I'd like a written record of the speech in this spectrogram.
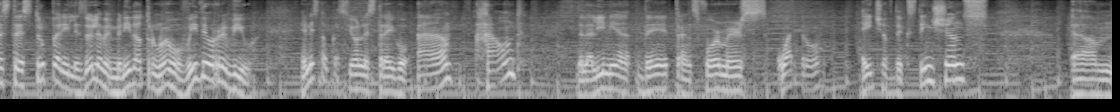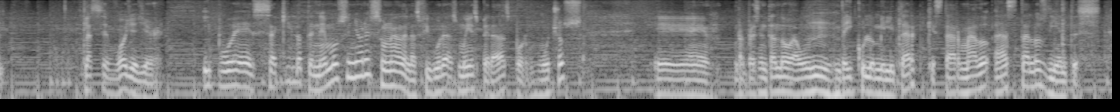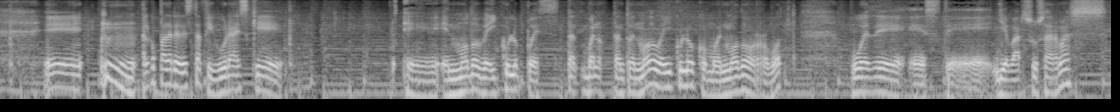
Este es Trooper y les doy la bienvenida a otro nuevo video review. En esta ocasión les traigo a Hound de la línea de Transformers 4 Age of the Extinctions um, clase Voyager. Y pues aquí lo tenemos, señores, una de las figuras muy esperadas por muchos. Eh, representando a un vehículo militar que está armado hasta los dientes. Eh, algo padre de esta figura es que eh, en modo vehículo, pues, bueno, tanto en modo vehículo como en modo robot, puede este, llevar sus armas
